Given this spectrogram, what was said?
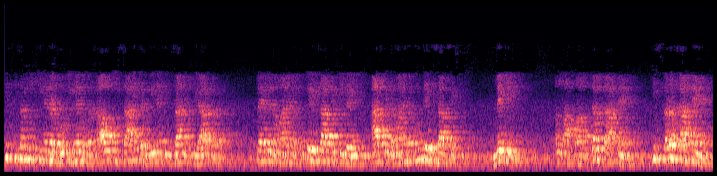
کس قسم کی چیزیں جب ہوتی ہے تو بچاؤ کی ساری تدبیریں انسان اختیار کر پہلے زمانے میں ان کے حساب سے کی گئی، آج کے زمانے میں ان کے حساب سے۔ کی لیکن اللہ پاک جب چاہتے ہیں، جس طرح چاہتے ہیں،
